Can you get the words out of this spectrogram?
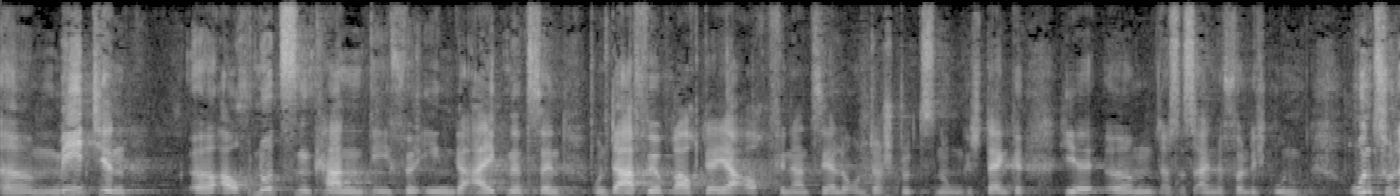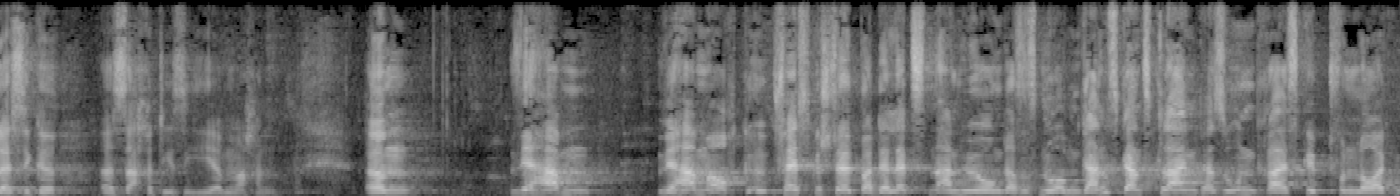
ähm, Medien äh, auch nutzen kann, die für ihn geeignet sind. Und dafür braucht er ja auch finanzielle Unterstützung. Ich denke, hier, ähm, das ist eine völlig unzulässige äh, Sache, die Sie hier machen. Ähm, wir haben wir haben auch festgestellt bei der letzten Anhörung, dass es nur einen ganz, ganz kleinen Personenkreis gibt von Leuten,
